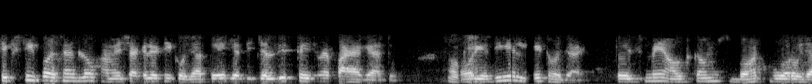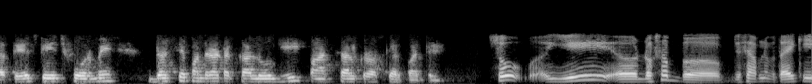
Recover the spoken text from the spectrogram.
60 परसेंट लोग हमेशा के लिए ठीक हो जाते हैं यदि जल्दी स्टेज में पाया गया तो okay. और यदि ये लेट हो जाए तो इसमें आउटकम्स बहुत पुअर हो जाते हैं। स्टेज फोर में 10 से 15 टक्का लोग ही पाँच साल क्रॉस कर पाते हैं। सो so, ये डॉक्टर साहब जैसे आपने बताया कि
